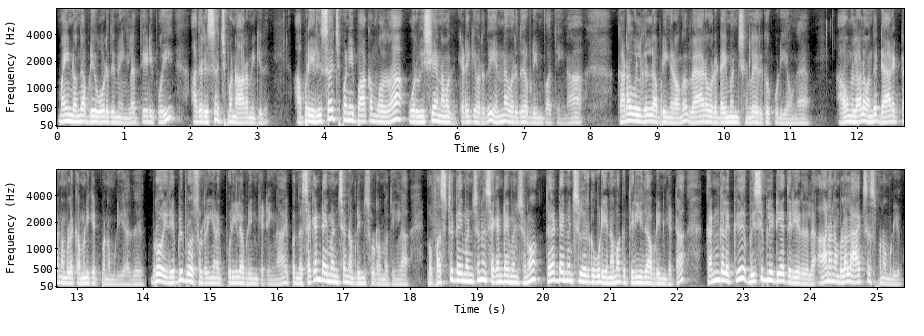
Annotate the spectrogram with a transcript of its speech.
மைண்ட் வந்து அப்படியே ஓடுதுன்னு வைங்களேன். தேடி போய் அதை ரிசர்ச் பண்ண ஆரம்பிக்குது. அப்படி ரிசர்ச் பண்ணி பார்க்கும்போது தான் ஒரு விஷயம் நமக்கு கிடைக்க வருது. என்ன வருது அப்படின்னு பார்த்தீங்கன்னா கடவுள்கள் அப்படிங்கிறவங்க வேற ஒரு டைமென்ஷனில் இருக்கக்கூடியவங்க. அவங்களால வந்து டேரெக்டாக நம்மளை கம்யூனிகேட் பண்ண முடியாது. ப்ரோ இது எப்படி ப்ரோ சொல்கிறீங்க எனக்கு புரியல அப்படின்னு கேட்டிங்கன்னா இப்போ இந்த செகண்ட் டைமென்ஷன் அப்படின்னு சொல்கிறோம் பார்த்தீங்களா இப்போ ஃபஸ்ட் டைமென்ஷனும் செகண்ட் டைமென்ஷனும் தேர்ட் டைமென்ஷனில் இருக்கக்கூடிய நமக்கு தெரியுதா அப்படின்னு கேட்டால் கண்களுக்கு விசிபிலிட்டியாக தெரியறதில்ல ஆனால் நம்மளால் ஆக்சஸ் பண்ண முடியும்.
